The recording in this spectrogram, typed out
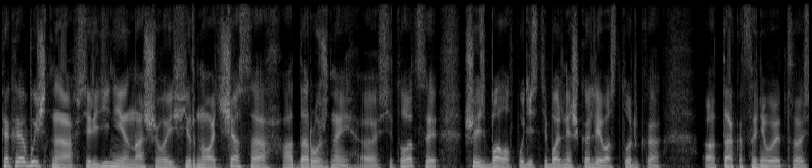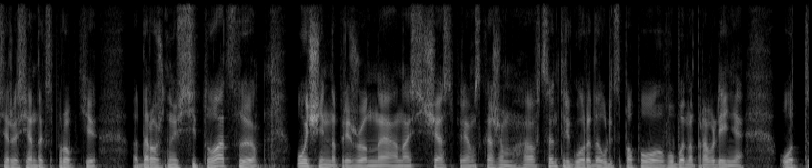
Как и обычно, в середине нашего эфирного часа о дорожной э, ситуации 6 баллов по десятибальной шкале. Вас только э, так оценивает сервис Яндекс Пробки дорожную ситуацию. Очень напряженная она сейчас, прям скажем, в центре города. Улица Попова в оба направления. От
